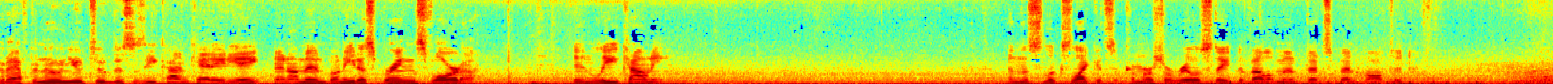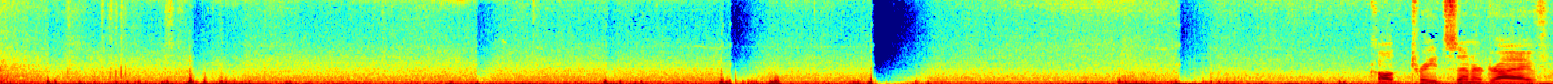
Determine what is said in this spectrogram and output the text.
Good afternoon, YouTube. This is Econ Cat 88, and I'm in Bonita Springs, Florida, in Lee County. And this looks like it's a commercial real estate development that's been halted. Called Trade Center Drive.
